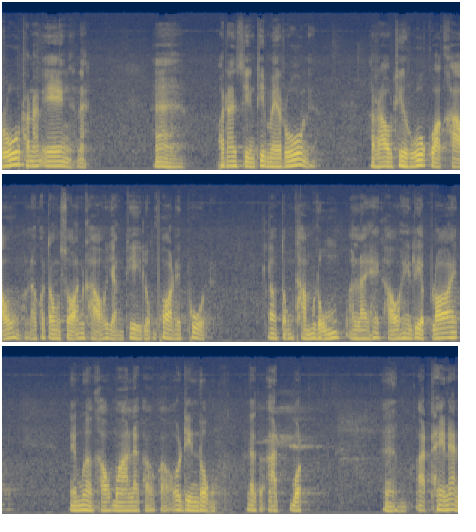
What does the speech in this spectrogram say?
รู้เท่านั้นเองนะเพราะนั้นสิ่งที่ไม่รู้เนี่ยเราที่รู้กว่าเขา เราก็ต้องสอนเขาอย่างที่หลวงพ่อได้พูด เราต้องทำหลุมอะไรให้เขาให้เรียบร้อย ในเมื่อเขามาแล้วเขาก็เอาดินลง แล้วก็อัดบดอัดให้แน่น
